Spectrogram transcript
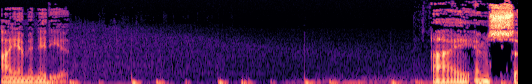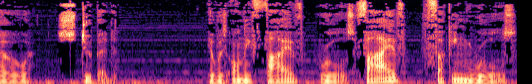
I Am an Idiot. I am so stupid. It was only five rules. Five fucking rules.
